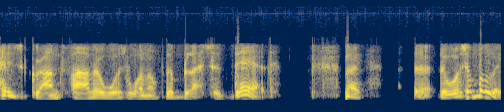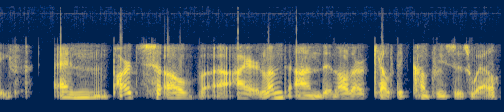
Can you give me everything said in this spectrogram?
his grandfather was one of the blessed dead. Now, uh, there was a belief in parts of uh, Ireland and in other Celtic countries as well,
